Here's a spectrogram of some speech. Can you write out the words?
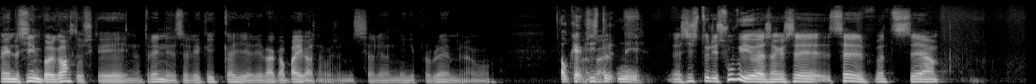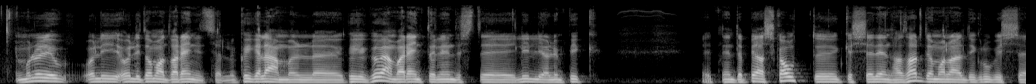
ei no siin pole kahtlustki, ei no trennides oli kõik asi oli väga paigas nagu selles mõttes, seal ei olnud mingit probleemi nagu. okei okay,, siis tuli nii. ja siis tuli suvi, ühesõnaga see selles mõttes ja mul oli, oli, olid omad variandid seal, kõige lähemal, kõige kõvem variant oli nendest eh, Lilli Olümpik. et nende peaskaut, kes Eden Hazardi omal ajal tõi klubisse,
